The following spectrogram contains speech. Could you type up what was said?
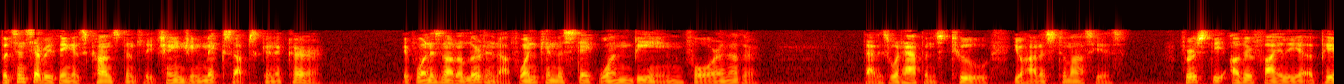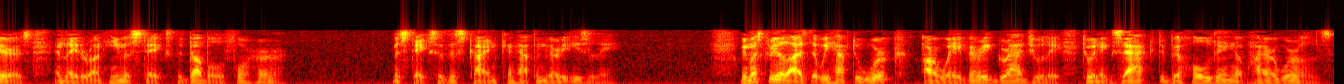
But since everything is constantly changing, mix ups can occur. If one is not alert enough, one can mistake one being for another. That is what happens to Johannes Thomasius. First, the other Philia appears, and later on he mistakes the double for her. Mistakes of this kind can happen very easily. We must realize that we have to work our way very gradually to an exact beholding of higher worlds,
